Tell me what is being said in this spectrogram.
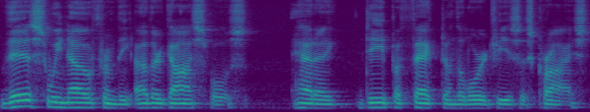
This we know from the other Gospels had a deep effect on the Lord Jesus Christ.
